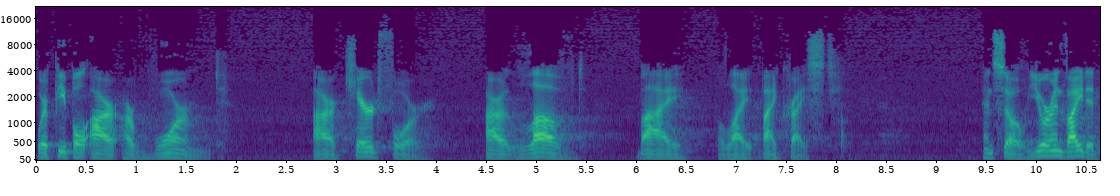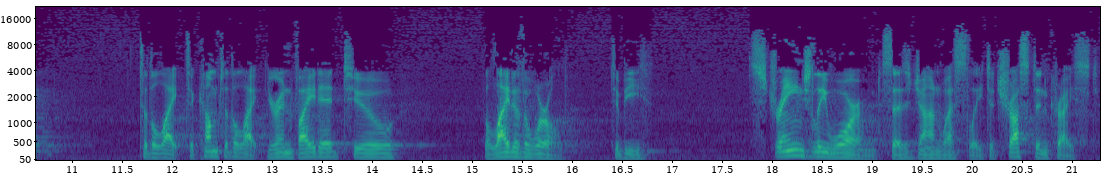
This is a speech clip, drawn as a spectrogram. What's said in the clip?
where people are, are warmed, are cared for, are loved by, the light, by Christ. And so you're invited to the light, to come to the light. You're invited to the light of the world, to be strangely warmed, says John Wesley, to trust in Christ.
